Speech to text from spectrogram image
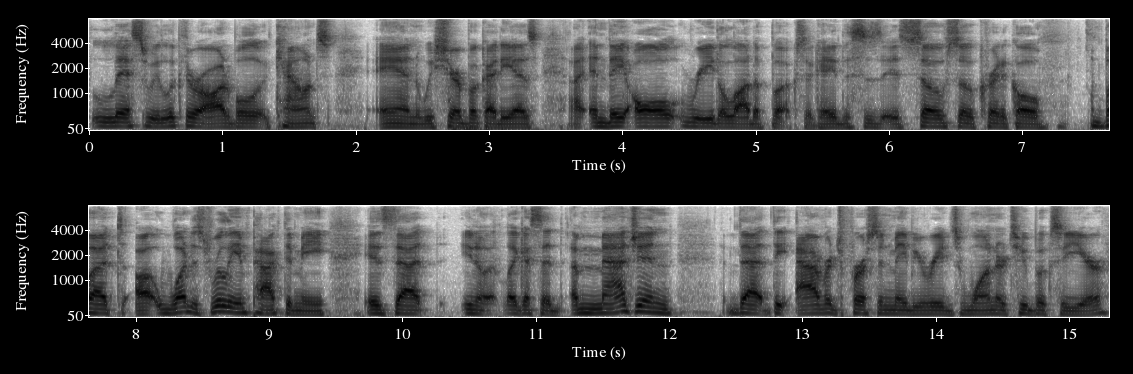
lists, we look through our Audible accounts, and we share book ideas, uh, and they all read a lot of books. Okay, this is is so so critical. But uh, what has really impacted me is that you know, like I said, imagine that the average person maybe reads one or two books a year.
